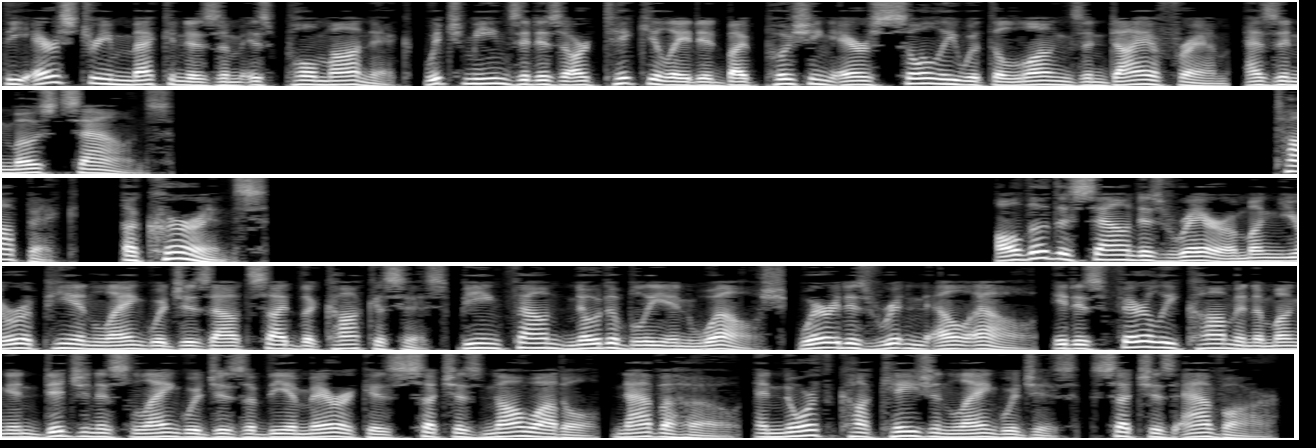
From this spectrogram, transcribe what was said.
The airstream mechanism is pulmonic, which means it is articulated by pushing air solely with the lungs and diaphragm, as in most sounds. Occurrence Although the sound is rare among European languages outside the Caucasus being found notably in Welsh, where it is written LL, it is fairly common among indigenous languages of the Americas such as Nahuatl, Navajo, and North Caucasian languages, such as Avar.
